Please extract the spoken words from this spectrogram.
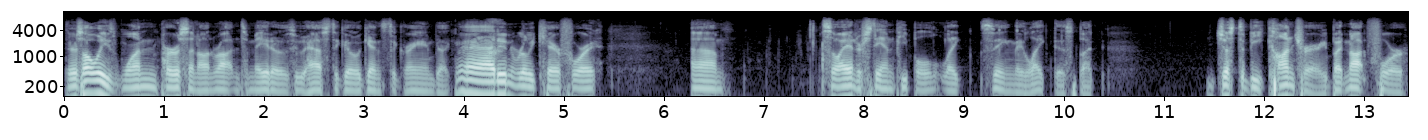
there's always one person on Rotten Tomatoes who has to go against the grain and be like, nah, I didn't really care for it. Um, so I understand people like saying they like this, but just to be contrary, but not for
